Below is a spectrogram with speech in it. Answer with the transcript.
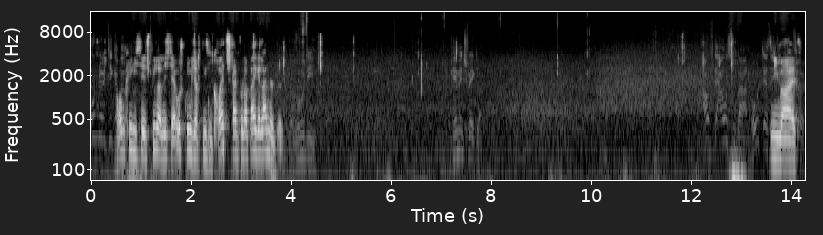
Unnötiger Warum kriege ich den Spieler nicht, der ursprünglich auf diesem Kreuz stand, wo der Ball gelandet ist? Rudi. Firmin Schwegler. Auf der Außenbahn holt er sich Niemals. zurück.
